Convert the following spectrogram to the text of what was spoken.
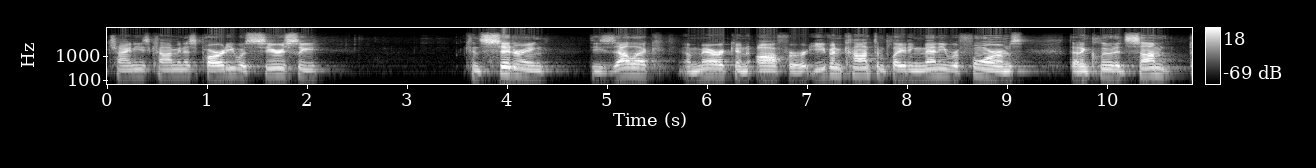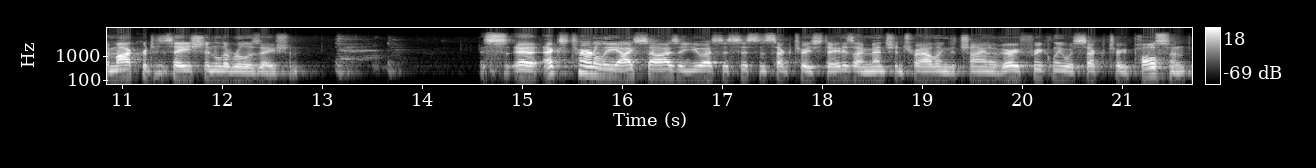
Chinese Communist Party was seriously considering the Zoellick American offer, even contemplating many reforms that included some democratization, liberalization. Uh, externally, I saw as a U.S. Assistant Secretary of State, as I mentioned, traveling to China very frequently with Secretary Paulson,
